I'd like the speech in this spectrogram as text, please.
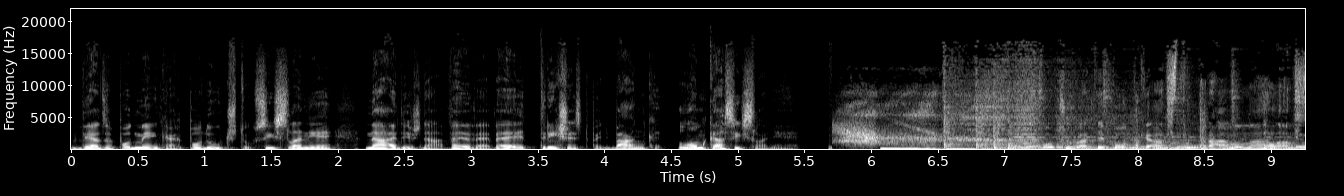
Viac o podmienkach podúčtu Sislenie nájdeš na www.365bank lomka Sislenie. Počúvate podcast Ráno na hlas.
